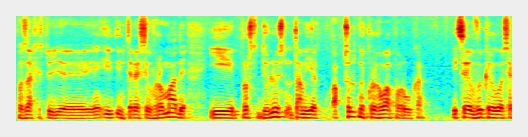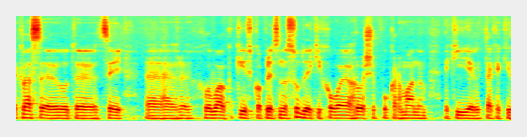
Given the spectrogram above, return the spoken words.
по захисту інтересів громади. І просто дивлюсь, ну, там є абсолютно кругова порука. І це викрилося якраз е, от, е, цей е, голова Київського апеляційного суду, який ховає гроші по карманам, який є, так як і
